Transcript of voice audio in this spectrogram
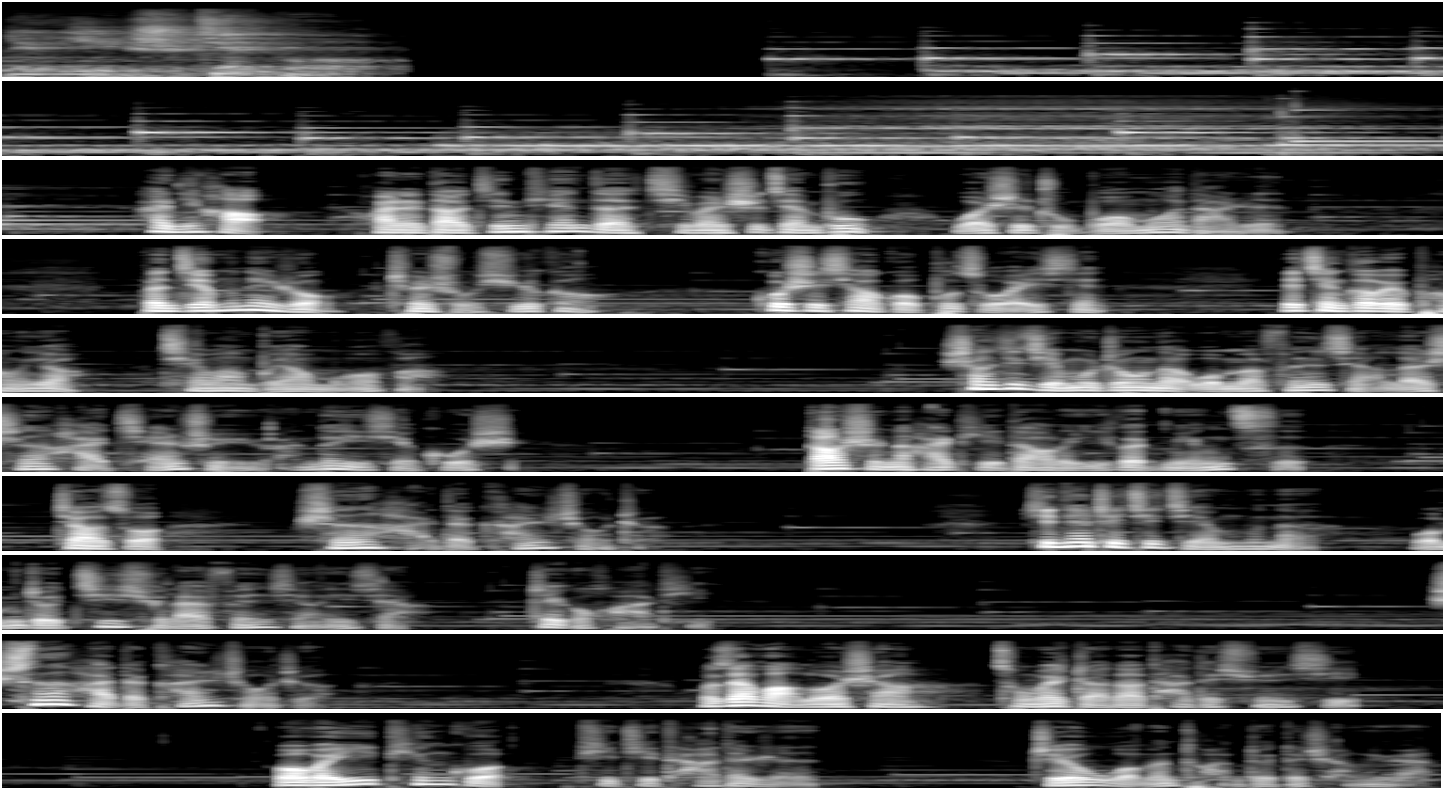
灵异事件簿。嗨，你好，欢迎来到今天的奇闻事件部，我是主播莫大人。本节目内容纯属虚构，故事效果不足为信，也请各位朋友千万不要模仿。上期节目中呢，我们分享了深海潜水员的一些故事，当时呢还提到了一个名词，叫做“深海的看守者”。今天这期节目呢，我们就继续来分享一下这个话题。深海的看守者，我在网络上从未找到他的讯息。我唯一听过提及他的人，只有我们团队的成员。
